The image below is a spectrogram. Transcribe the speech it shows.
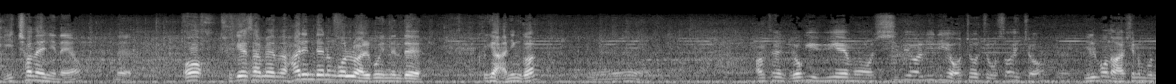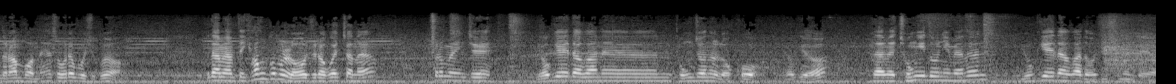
2,000엔이네요. 네. 어, 두 개 사면 할인되는 걸로 알고 있는데 그게 아닌가? 오. 아무튼 여기 위에 뭐 12월 1일 어쩌고저쩌고 써있죠. 일본어 아시는 분들 한번 해석을 해보시고요. 그 다음에 아무튼 현금을 넣어주라고 했잖아요. 그러면 이제 여기에다가는 동전을 넣고 여기요. 그 다음에 종이돈이면은 여기에다가 넣어주시면 돼요.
